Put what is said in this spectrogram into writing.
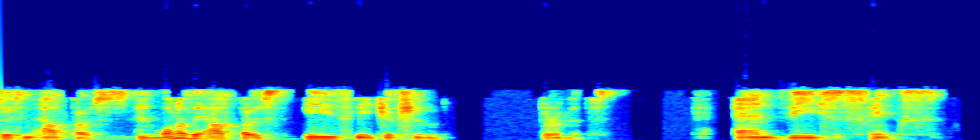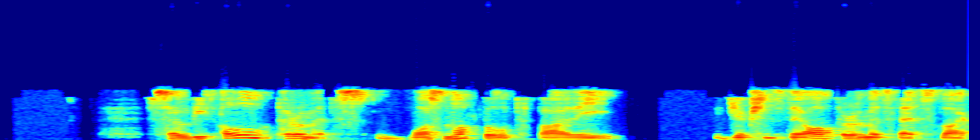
certain outposts. And one of the outposts is the Egyptian pyramids and the Sphinx. So the old pyramids was not built by the Egyptians. There are pyramids that's like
